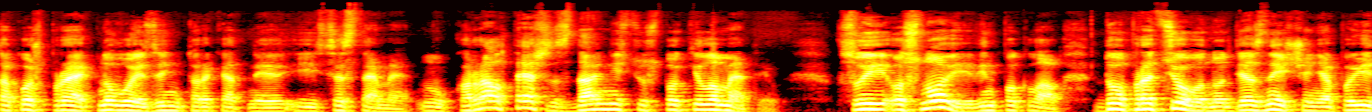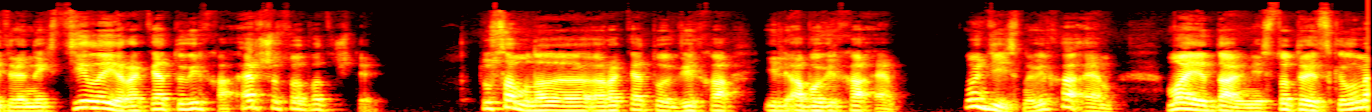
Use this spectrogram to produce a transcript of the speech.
також проект нової зенітно-ракетної системи ну, Корал теж з дальністю 100 кілометрів. В своїй основі він поклав доопрацьовану для знищення повітряних цілей ракету Вільха Р-624. Ту саму ракету Вільха або Вільха М. Ну, дійсно, Вільха М має дальність 130 км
